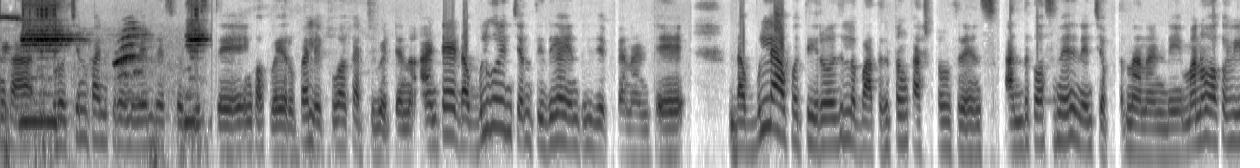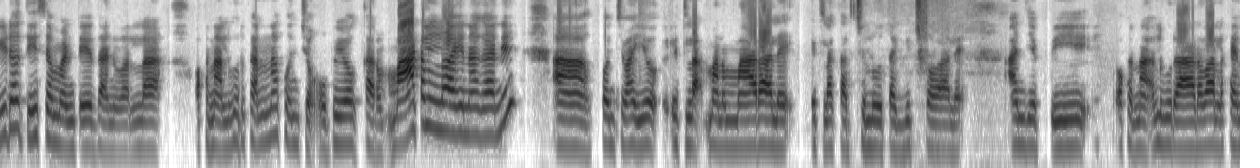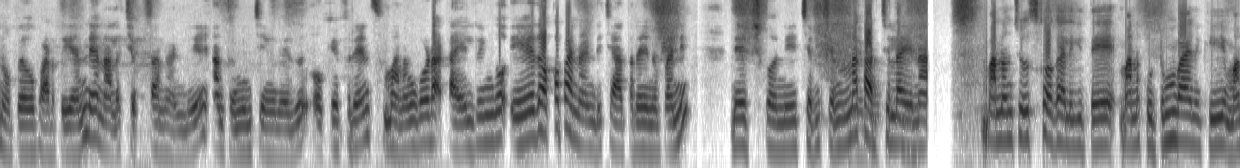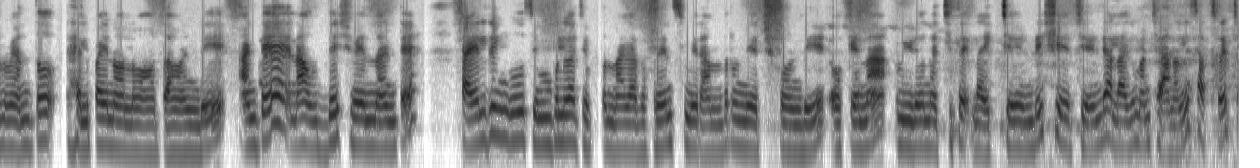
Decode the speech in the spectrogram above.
ఇంకా ఇప్పుడు వచ్చిన పనికి రెండు వేలు తీసుకొని ఇస్తే ఇంకొక వెయ్యి రూపాయలు ఎక్కువ ఖర్చు పెట్టాను. అంటే డబ్బుల గురించి ఎంత ఇదిగా ఎందుకు చెప్పానంటే డబ్బులు లేకపోతే ఈ రోజుల్లో బతకటం కష్టం ఫ్రెండ్స్. అందుకోసమే నేను చెప్తున్నానండి. మనం ఒక వీడియో తీసామంటే దానివల్ల ఒక నలుగురు కన్నా కొంచెం ఉపయోగకరం. మాటల్లో అయినా కానీ కొంచెం అయ్యో ఇట్లా మనం మారాలి ఇట్లా ఖర్చులు తగ్గించుకోవాలి అని చెప్పి ఒక నలుగురు ఆడవాళ్ళకైనా ఉపయోగపడతాయి అని నేను అలా చెప్తానండి. అంతకుమించి ఏం లేదు. ఓకే ఫ్రెండ్స్ మనం కూడా టైలరింగ్ ఏదో ఒక పని అండి చేతనైన పని నేర్చుకొని చిన్న చిన్న ఖర్చులైనా మనం చూసుకోగలిగితే మన కుటుంబానికి మనం ఎంతో హెల్ప్ అయిన వాళ్ళం అవుతామండి. అంటే నా ఉద్దేశం ఏంటంటే టైలరింగ్ సింపుల్గా చెప్తున్నా కదా ఫ్రెండ్స్ మీరు అందరూ నేర్చుకోండి. ఓకేనా? వీడియో నచ్చితే లైక్ చేయండి షేర్ చేయండి. అలాగే మన ఛానల్ని సబ్స్క్రైబ్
